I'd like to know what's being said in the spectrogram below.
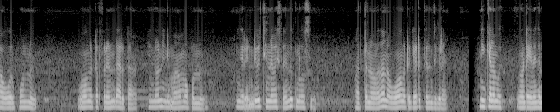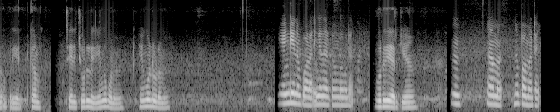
அவள் ஒரு பொண்ணு. உன்கிட்ட ஃப்ரெண்டாக இருக்கா? இன்னொன்று நீ மாமா பொண்ணு. நீங்கள் ரெண்டு பேரும் சின்ன வயசுலேருந்து க்ளோஸு மற்றனால தான் நான் உன்கிட்ட கேட்டு தெரிஞ்சுக்கிறேன். நீ கிளம்பு. உன்கிட்ட என்ன சொன்ன புரியாது. கிளம்பு. சரி சொல்லு. எங்கே போகணும்? எங்கே கொண்டு விடணும்? எங்கேயும் நான் போகல. இங்கே தான் இருப்பேன் உங்கள் கூட. உறுதியாக இருக்கியா? ம். ஆமாம் நான் போக மாட்டேன்.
